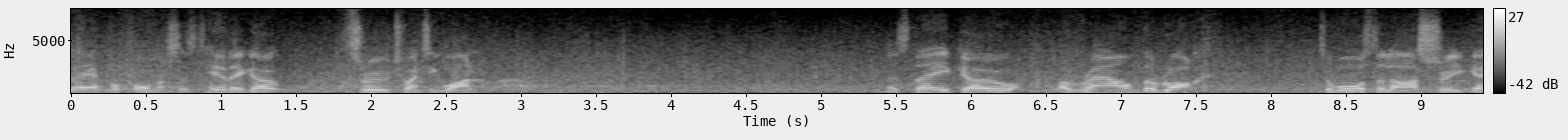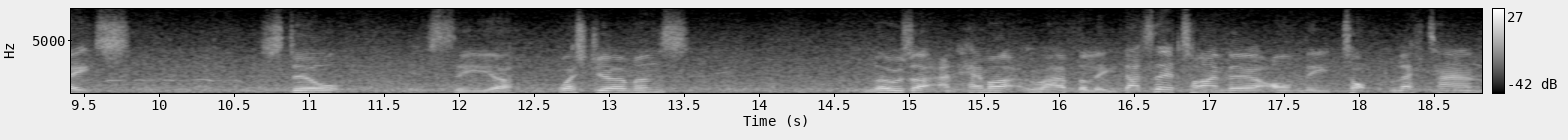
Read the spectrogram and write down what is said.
their performances. Here they go, through 21. And as they go around the rock towards the last three gates, still it's the uh, West Germans, Lohse and Hemmer who have the lead. That's their time there on the top left-hand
